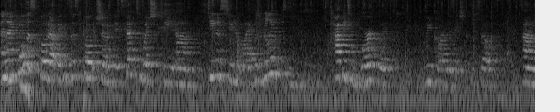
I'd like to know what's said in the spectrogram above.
And I pulled this quote up because this quote shows the extent to which the um, Dean of Student Life was really happy to work with Greek organizations. Um,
